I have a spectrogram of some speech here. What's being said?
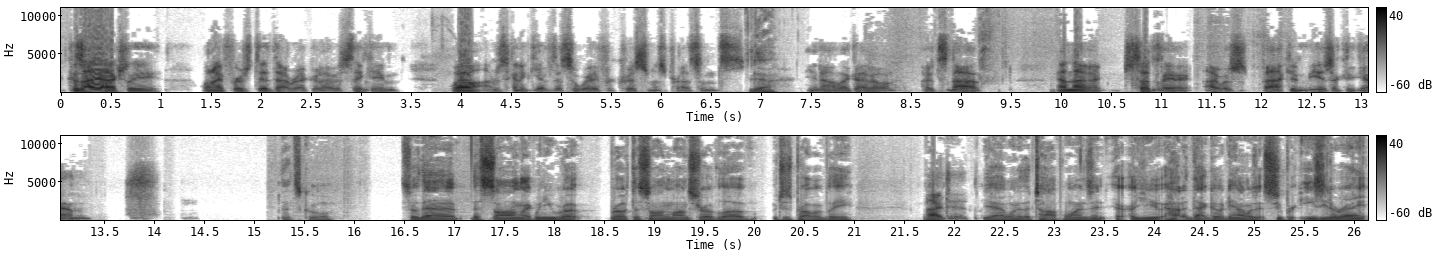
because I actually, when I first did that record, I was thinking, well, I'm just going to give this away for Christmas presents. Yeah. you know like i don't it's not and then it, suddenly I, I was back in music again That's cool. So the the song, like when you wrote wrote the song "Monster of Love," which is probably i did yeah one of the top ones. And are you? How did that go down? Was it super easy to write?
